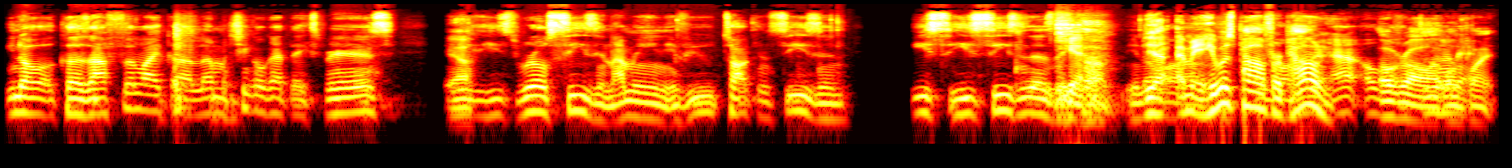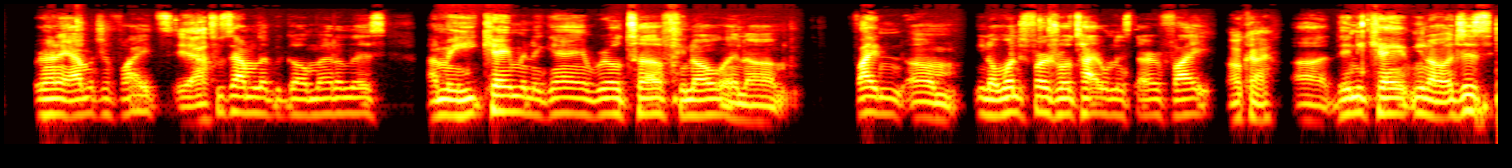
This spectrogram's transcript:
you know, cause I feel like uh Lomachenko got the experience. Yeah. He- he's real seasoned. I mean, if you talking seasoned, he's he's seasoned as they Yeah. come. You know, Yeah, I mean he was pound for over pound over overall at one point. 300 amateur fights. Yeah, two-time Olympic gold medalist. I mean, he came in the game real tough, you know, and um, fighting, um, you know, won his first world title in his third fight. okay. Uh, then he came, you know, just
